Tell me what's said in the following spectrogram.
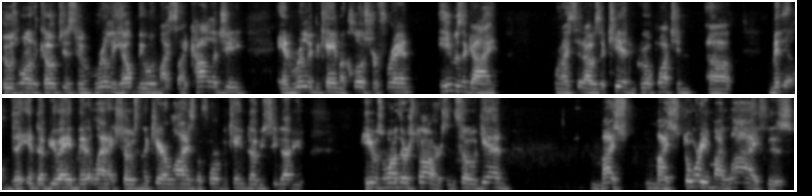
who was one of the coaches who really helped me with my psychology and really became a closer friend. He was a guy when I said I was a kid and grew up watching uh, the NWA Mid Atlantic shows in the Carolinas before it became WCW. He was one of their stars, and so again, my my story in my life is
